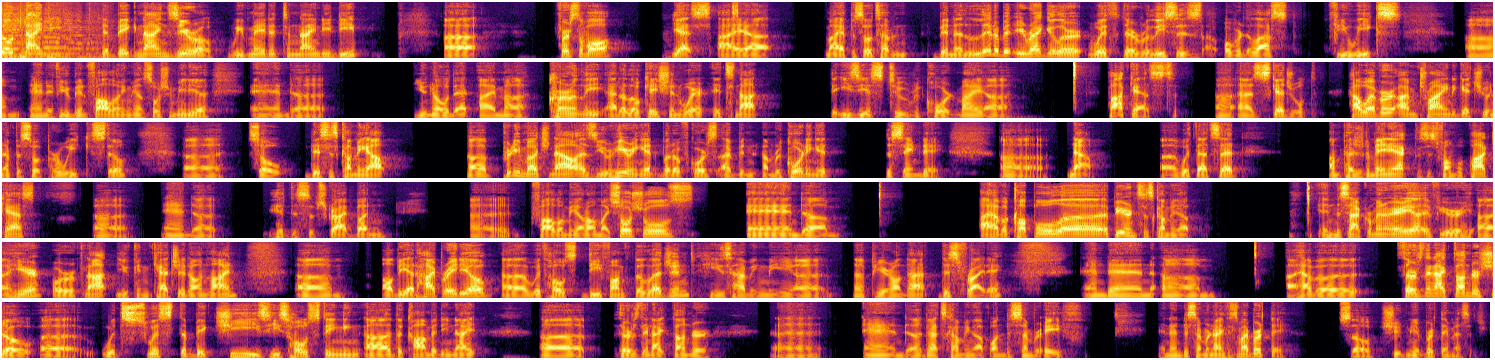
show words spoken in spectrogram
Episode 90, the big 9 0. We've made it to 90 deep. Uh, first of all, yes, I uh, my episodes have been a little bit irregular with their releases over the last few weeks. Um, and if you've been following me on social media and uh, you know that I'm uh, currently at a location where it's not the easiest to record my uh, podcast uh, as scheduled. However, I'm trying to get you an episode per week still. Uh, so this is coming out uh, pretty much now as you're hearing it, but of course I've been I'm recording it the same day. Uh, now, uh, with that said, I'm the This is pHumble Podcast, uh, and uh, hit the subscribe button. Follow me on all my socials, and um, I have a couple appearances coming up in the Sacramento area. If you're uh, here, or if not, you can catch it online. Um, I'll be at Hype Radio uh, with host Defunct the Legend. He's having me uh, appear on that this Friday, and then um, I have a Thursday Night Thunder show uh, with Swiss the Big Cheese. He's hosting uh, the comedy night uh, Thursday Night Thunder, uh, and uh, that's coming up on December eighth. And then December 9th is my birthday, so shoot me a birthday message.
